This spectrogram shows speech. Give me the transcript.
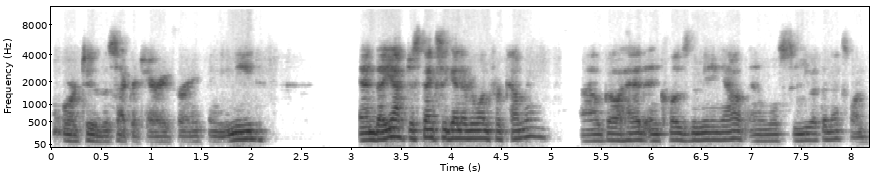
or to the secretary for anything you need. And uh, yeah, just thanks again, everyone, for coming. I'll go ahead and close the meeting out and we'll see you at the next one.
